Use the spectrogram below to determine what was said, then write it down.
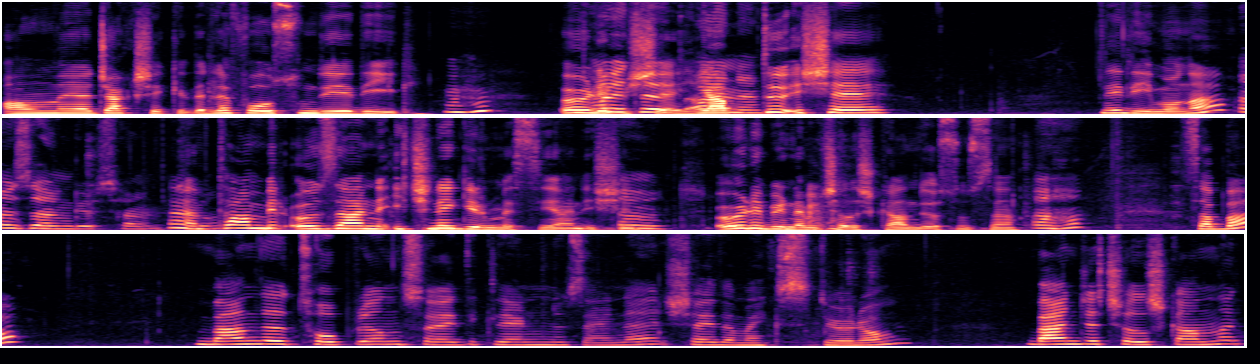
anlayacak şekilde laf olsun diye değil. Öyle Evet, bir şey. evet, aynen. Yaptığı işe ne diyeyim ona? Özen göstermek. Ha, falan. tam bir özenle içine girmesi yani işin. Evet. Öyle birine mi çalışkan diyorsun sen? Aha. Sabah? Ben de toprağın söylediklerinin üzerine şey demek istiyorum. Bence çalışkanlık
